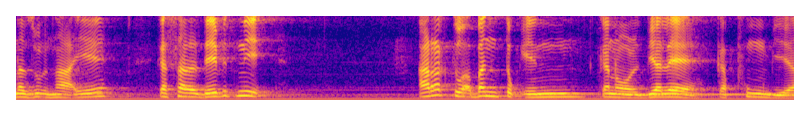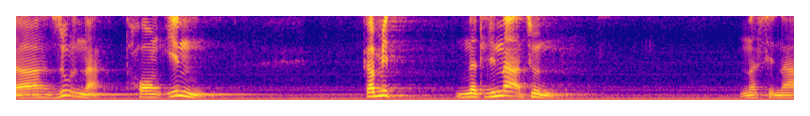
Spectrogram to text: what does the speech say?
nazul na e kasal david ni arak tu abantuk in kanol biale ka phung bia zul na thong in kamit natlina chun nasina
